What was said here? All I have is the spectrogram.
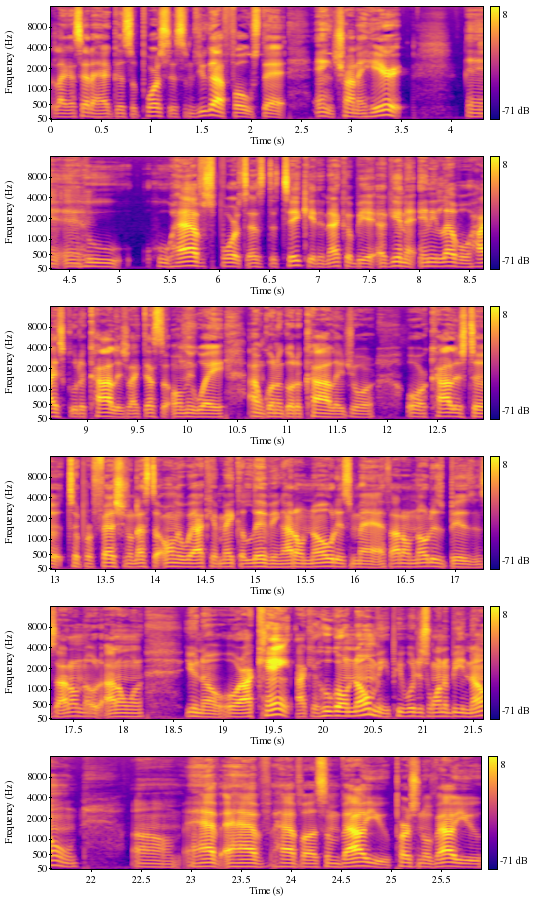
like I said, I had good support systems. You got folks that ain't trying to hear it, and, and who who have sports as the ticket, and that could be again at any level, high school to college. Like that's the only way I'm going to go to college, or or college to, to professional. That's the only way I can make a living. I don't know this math. I don't know this business. I don't know. I don't want, you know, or I can't. I can. Who gonna know me? People just want to be known, um, and have have have uh, some value, personal value,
